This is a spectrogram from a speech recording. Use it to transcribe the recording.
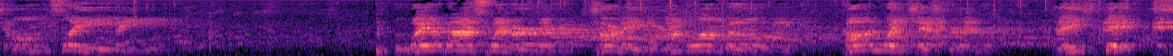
Sean Slee. Uwelagar Swimmer. Charlie Montalongo. Colin Winchester. Hayes Pittix.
